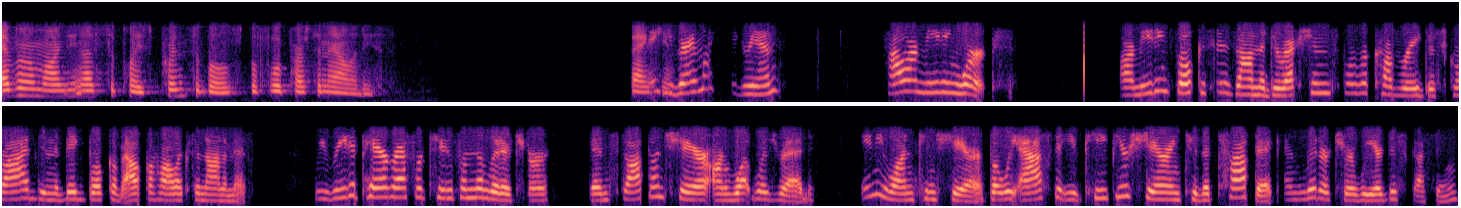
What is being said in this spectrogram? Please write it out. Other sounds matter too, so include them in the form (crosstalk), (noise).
ever reminding us to place principles before personalities. Thank, Thank you. you very much, Adrian. How our meeting works. Our meeting focuses on the directions for recovery described in the Big Book of Alcoholics Anonymous. We read a paragraph or two from the literature, then stop and share on what was read. Anyone can share, but we ask that you keep your sharing to the topic and literature we are discussing,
